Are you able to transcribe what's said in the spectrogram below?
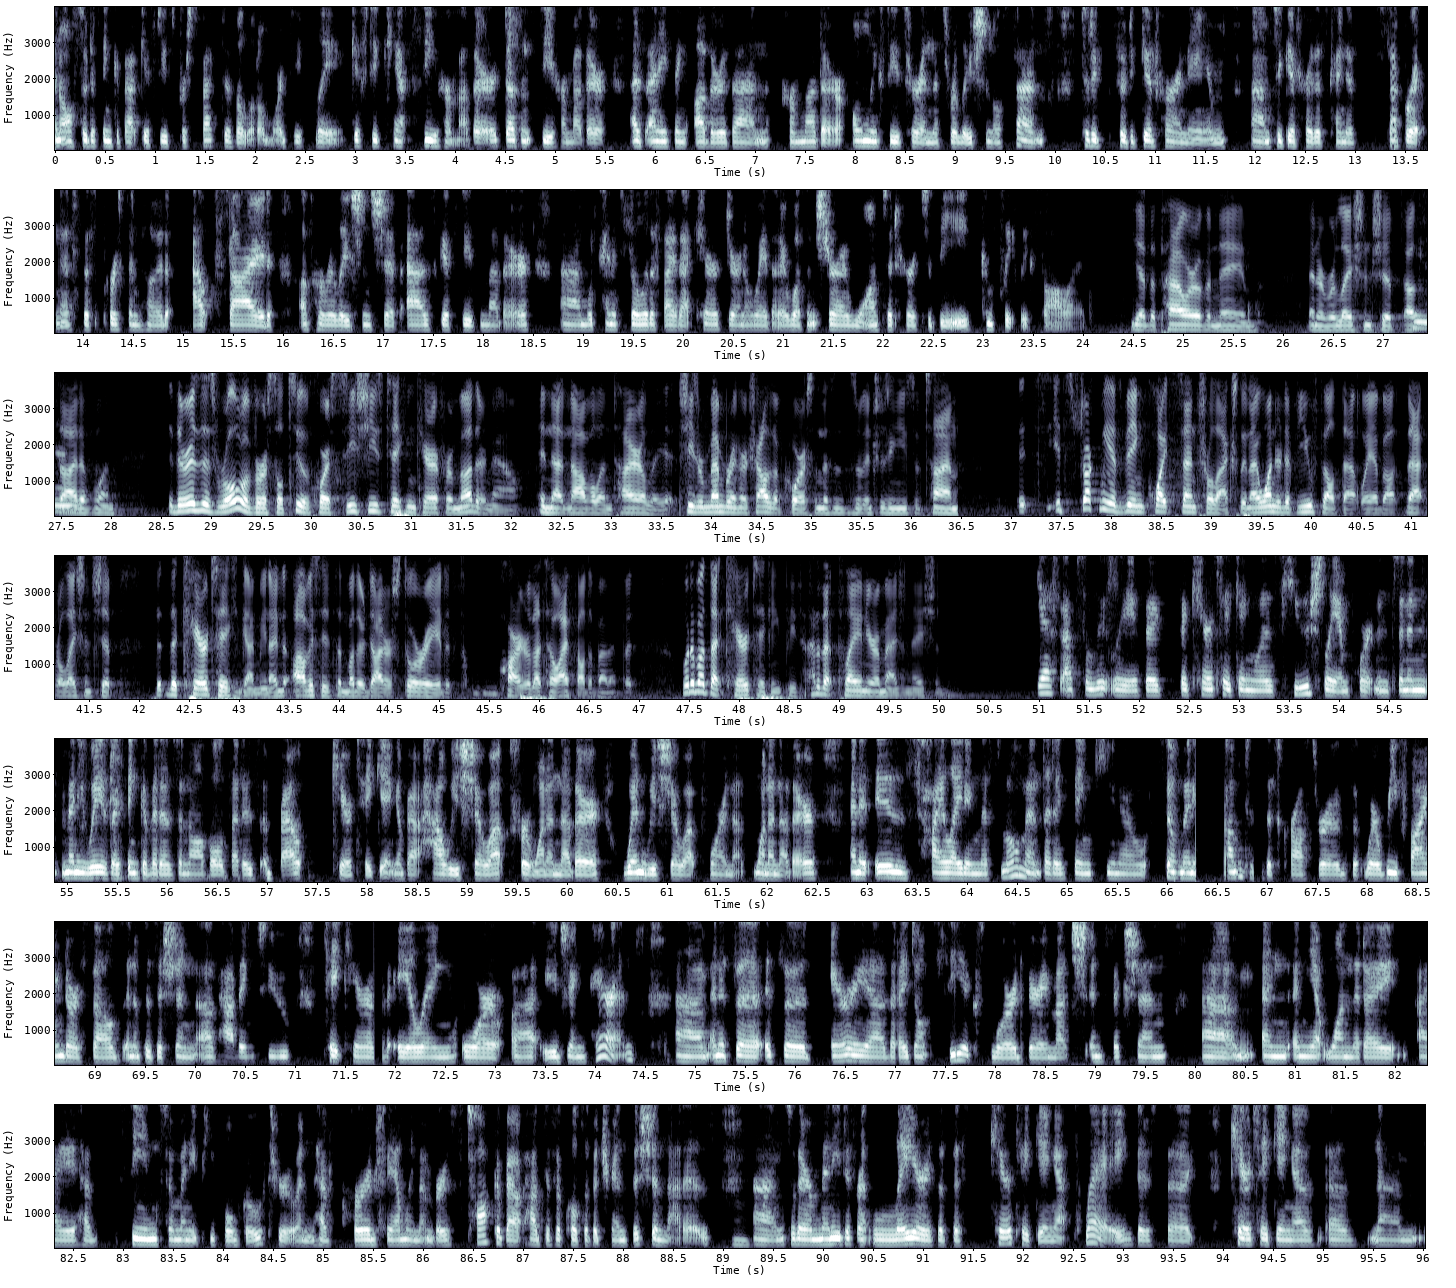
And also to think about Gifty's perspective a little more deeply. Gifty can't see her mother, doesn't see her mother as anything other than her mother, only sees her in this relational sense. To, so to give her a name, um, to give her this kind of separateness, this personhood outside of her relationship as Gifty's mother, um, would kind of solidify that character in a way that I wasn't sure I wanted her to be completely solid. Yeah, the power of a name and a relationship outside yeah. of one there is this role reversal too. Of course, see, she's taking care of her mother now in that novel entirely. She's remembering her childhood, of course, and this is sort of interesting use of time. It's, it struck me as being quite central, actually, and I wondered if you felt that way about that relationship, the, the caretaking. I mean, I, obviously it's a mother-daughter story, and it's hard, or that's how I felt about it. But what about that caretaking piece? How did that play in your imagination? Yes, absolutely. The the caretaking was hugely important, and in many ways, I think of it as a novel that is about caretaking, about how we show up for one another when we show up for one another, and it is highlighting this moment that I think you know so many come to this crossroads where we find ourselves in a position of having to take care of ailing or uh, aging parents. Um, and it's a it's a area that i don't see explored very much in fiction um, and and yet one that I I have seen so many people go through and have heard family members talk about how difficult of a transition that is. Mm. Um, so there are many different layers of this caretaking at play. There's the caretaking of of um,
